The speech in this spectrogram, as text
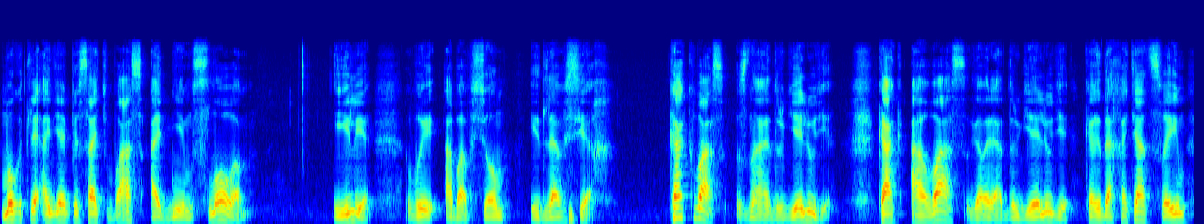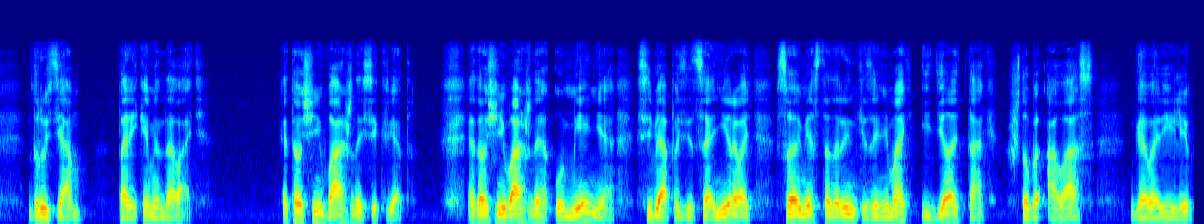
могут ли они описать вас одним словом? Или вы обо всем и для всех? Как вас знают другие люди? Как о вас говорят другие люди, когда хотят своим друзьям порекомендовать? Это очень важный секрет. Это очень важное умение себя позиционировать, свое место на рынке занимать и делать так, чтобы о вас говорили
